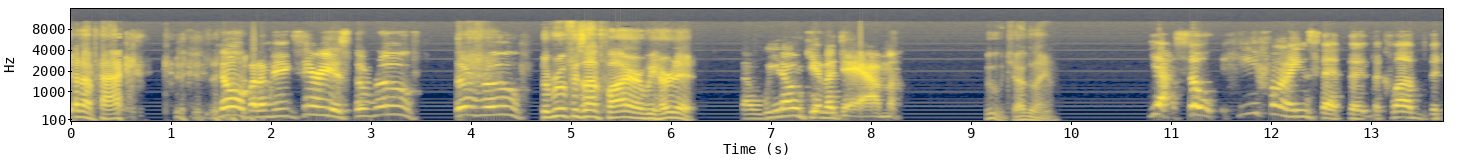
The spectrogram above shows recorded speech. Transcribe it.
Shut up, hack. No, but I'm being serious. The roof. The roof. the roof is on fire. We heard it. So we don't give a damn. Ooh, juggling. Yeah, so he finds that the the club, the tr-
